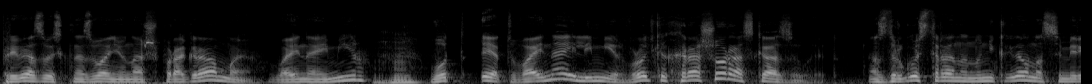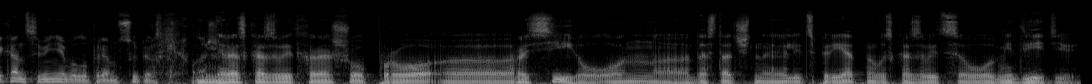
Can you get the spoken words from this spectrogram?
привязываясь к названию нашей программы «Война и мир». Угу. Вот это война или мир? Вроде как хорошо рассказывает. А с другой стороны, ну никогда у нас с американцами не было прям суперских отношений. Он не рассказывает хорошо про э, Россию. Он э, достаточно лицеприятно высказывается о Медведеве.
